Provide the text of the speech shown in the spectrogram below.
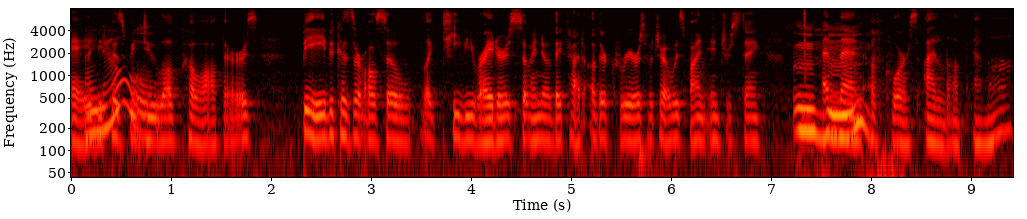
a, because we do love co authors. B, because they're also like TV writers. So I know they've had other careers, which I always find interesting. And then, of course, I love Emma.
